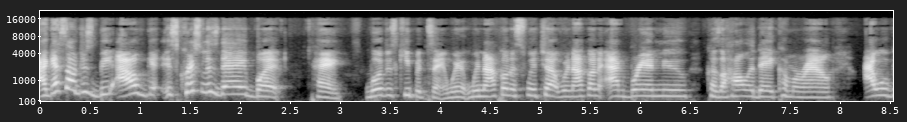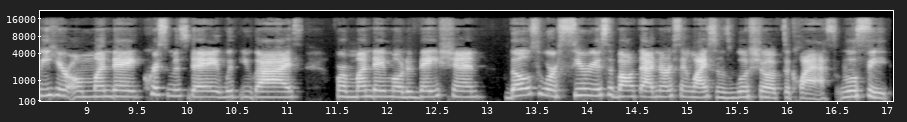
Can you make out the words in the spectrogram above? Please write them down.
I guess I'll just be, I'll get, it's Christmas Day, but hey, we'll just keep it same. We're, we're not going to switch up. We're not going to act brand new because a holiday come around. I will be here on Monday, Christmas Day, with you guys for Monday motivation. Those who are serious about that nursing license will show up to class. We'll see.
